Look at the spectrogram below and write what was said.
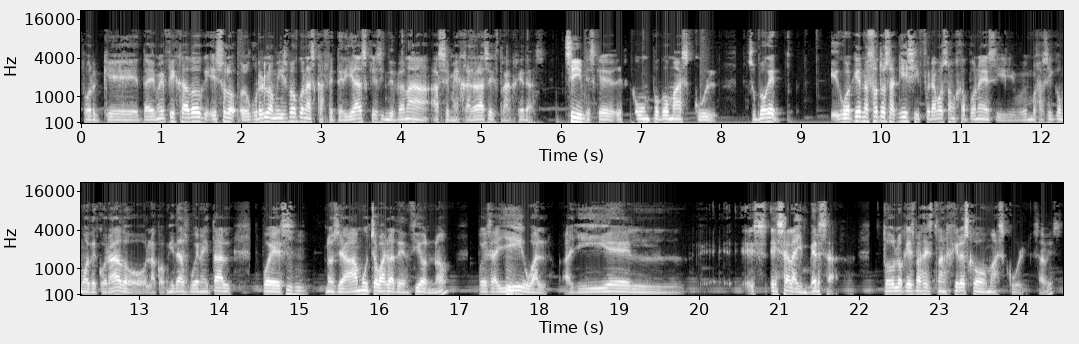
porque también me he fijado que eso lo- ocurre lo mismo con las cafeterías que se intentan a- asemejar a las extranjeras. Sí, Es que es como un poco más cool. Supongo que, igual que nosotros aquí, si fuéramos a un japonés y vemos así como decorado o la comida es buena y tal, pues nos llama mucho más la atención, ¿no? Pues allí igual, allí el... es, es a la inversa. Todo lo que es más extranjero es como más cool, ¿sabes?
